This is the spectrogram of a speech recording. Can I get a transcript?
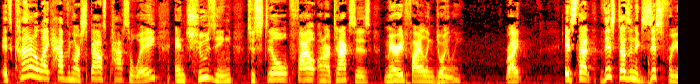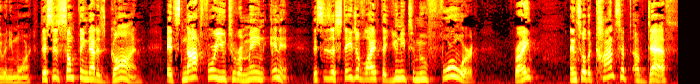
it's kind of like having our spouse pass away and choosing to still file on our taxes married filing jointly, right? It's that this doesn't exist for you anymore. This is something that is gone. It's not for you to remain in it. This is a stage of life that you need to move forward, right? And so the concept of death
